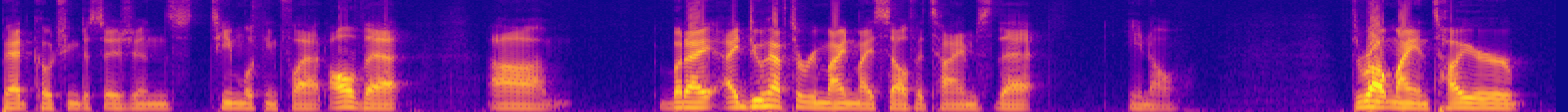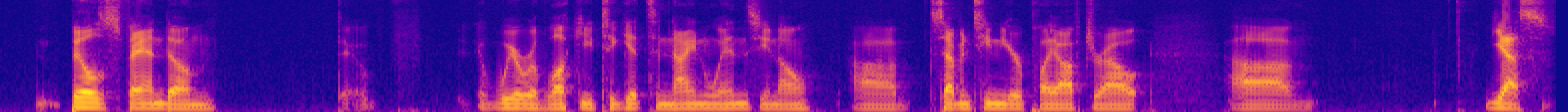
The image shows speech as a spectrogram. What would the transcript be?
bad coaching decisions, team looking flat, all that. Um, but I, I do have to remind myself at times that, you know, throughout my entire Bills fandom, we were lucky to get to nine wins, you know, uh, 17 year playoff drought. Um, yes,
